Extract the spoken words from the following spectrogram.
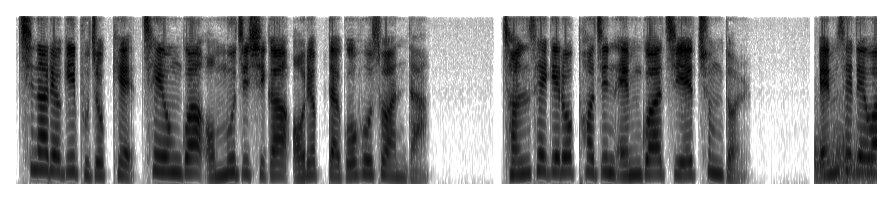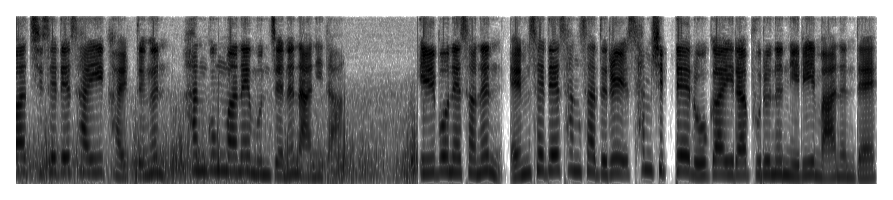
친화력이 부족해 채용과 업무 지시가 어렵다고 호소한다. 전 세계로 퍼진 M과 G의 충돌. M세대와 G세대 사이 갈등은 한국만의 문제는 아니다. 일본에서는 M세대 상사들을 30대 로가이라 부르는 일이 많은데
